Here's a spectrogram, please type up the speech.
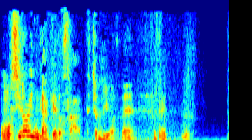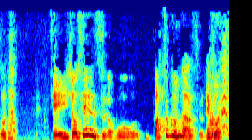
面白いんだけどさ、ってちょっと言いますね。そうだ選書センスがもう抜群なんですよね、これ。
